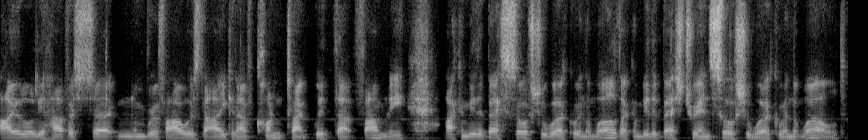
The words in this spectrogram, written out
I'll only have a certain number of hours that I can have contact with that family. I can be the best social worker in the world. I can be the best trained social worker in the world.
